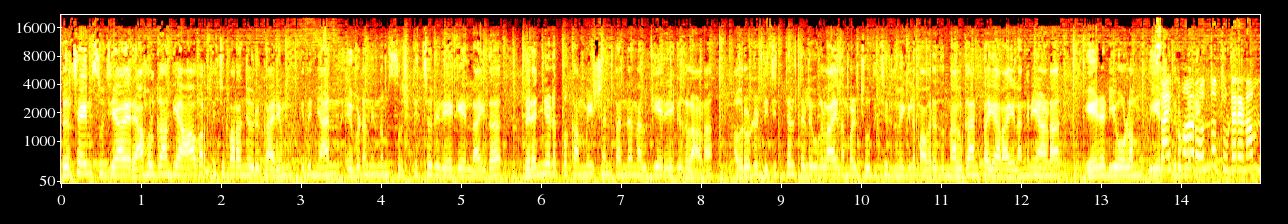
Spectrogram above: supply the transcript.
തീർച്ചയായും സുജിയ രാഹുൽ ഗാന്ധി ആവർത്തിച്ചു പറഞ്ഞ ഒരു കാര്യം ഇത് ഞാൻ എവിടെ നിന്നും സൃഷ്ടിച്ച ഒരു രേഖയല്ല. ഇത് തെരഞ്ഞെടുപ്പ് കമ്മീഷൻ തന്നെ നൽകിയ രേഖകളാണ്. അവരോട് ഡിജിറ്റൽ തെളിവുകളായി നമ്മൾ ചോദിച്ചിരുന്നുവെങ്കിലും അവരത് നൽകാൻ തയ്യാറായില്ല. അങ്ങനെയാണ് ഏഴടിയോളം ഉയരത്തിലുള്ള ഒന്ന് തുടരണം.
